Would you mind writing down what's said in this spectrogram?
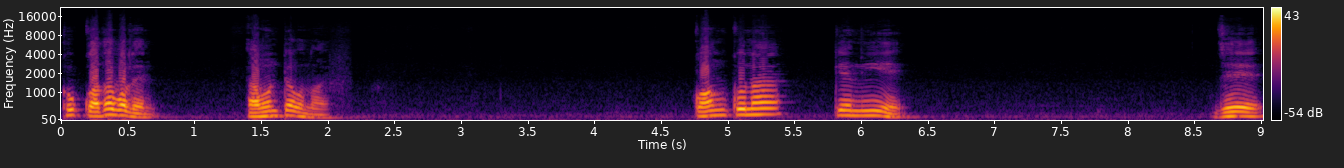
খুব কথা বলেন, এমনটাও নয়। কঙ্কনাকে নিয়ে যে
